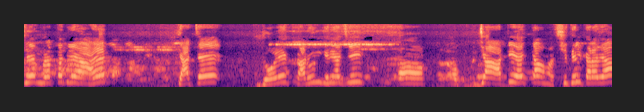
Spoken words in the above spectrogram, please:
जे मृतदेह आहेत त्याचे डोळे काढून घेण्याची ज्या अटी आहेत त्या शिथिल कराव्या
